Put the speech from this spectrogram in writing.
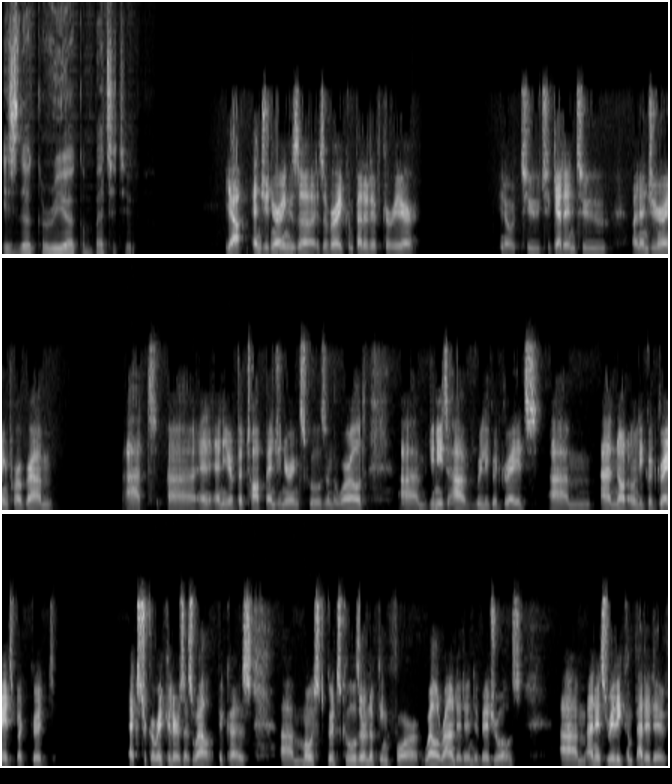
Is the career competitive? Yeah, engineering is a is a very competitive career. You know, to to get into an engineering program at uh, any of the top engineering schools in the world, um, you need to have really good grades, um, and not only good grades, but good extracurriculars as well, because um, most good schools are looking for well-rounded individuals, um, and it's really competitive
